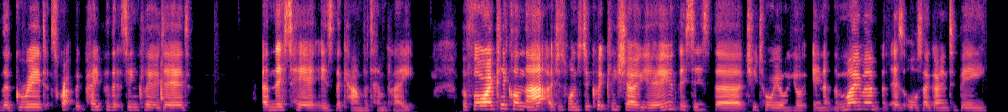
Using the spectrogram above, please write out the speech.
the grid scrapbook paper that's included. And this here is the Canva template. Before I click on that, I just wanted to quickly show you, this is the tutorial you're in at the moment, but there's also going to be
